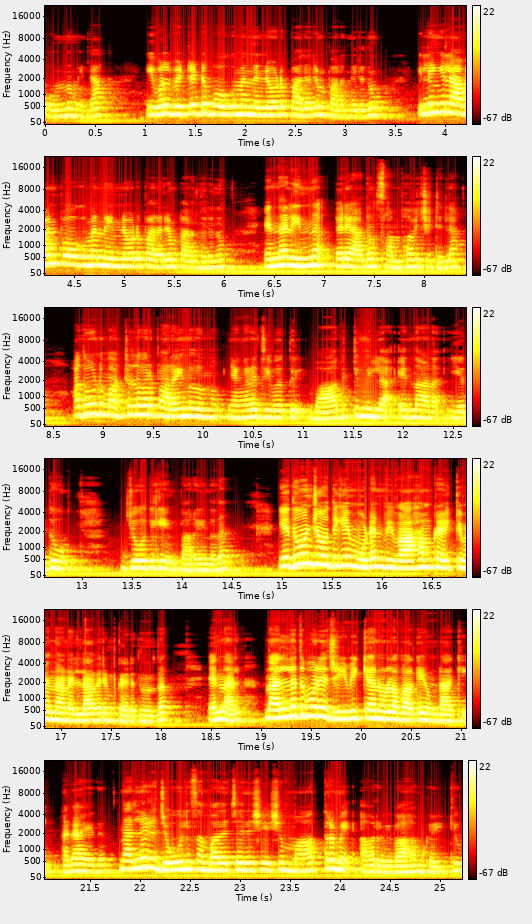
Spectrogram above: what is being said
ഒന്നുമില്ല. ഇവൾ വിട്ടിട്ട് പോകുമെന്ന് എന്നോട് പലരും പറഞ്ഞിരുന്നു. ഇല്ലെങ്കിൽ അവൻ പോകുമെന്ന് എന്നോട് പലരും പറഞ്ഞിരുന്നു. എന്നാൽ ഇന്ന് വരെ അതും സംഭവിച്ചിട്ടില്ല. അതുകൊണ്ട് മറ്റുള്ളവർ പറയുന്നതൊന്നും ഞങ്ങളുടെ ജീവിതത്തിൽ ബാധിക്കുന്നില്ല എന്നാണ് യദുവും ജ്യോതികയും പറയുന്നത്. യദുവും ജ്യോതികയും ഉടൻ വിവാഹം കഴിക്കുമെന്നാണ് എല്ലാവരും കരുതുന്നത്. എന്നാൽ നല്ലതുപോലെ ജീവിക്കാനുള്ള വകയുണ്ടാക്കി. അതായത് നല്ലൊരു ജോലി സമ്പാദിച്ചതിന് ശേഷം മാത്രമേ അവർ വിവാഹം കഴിക്കൂ.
